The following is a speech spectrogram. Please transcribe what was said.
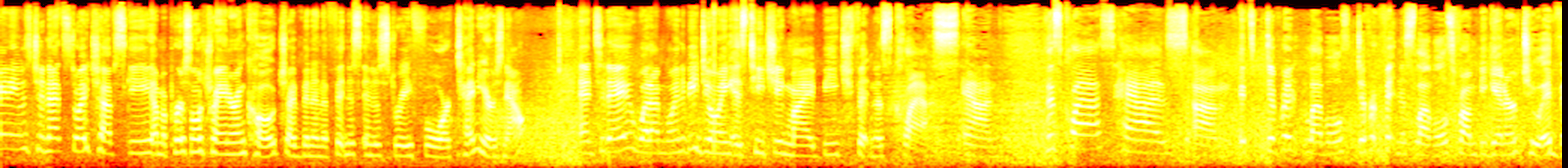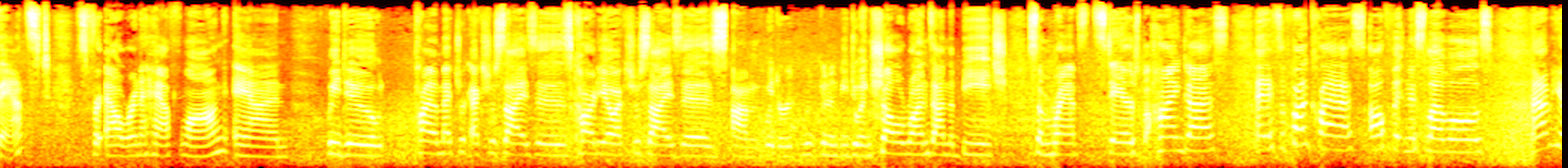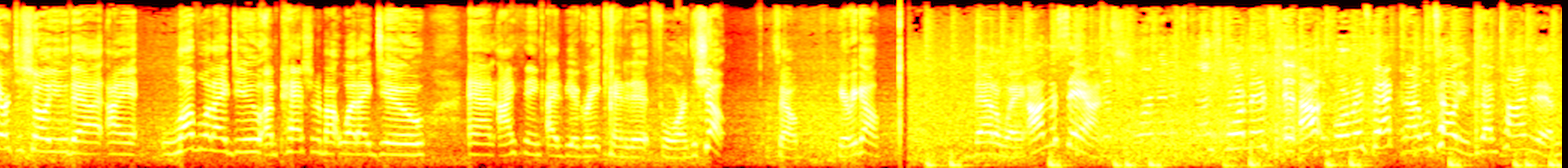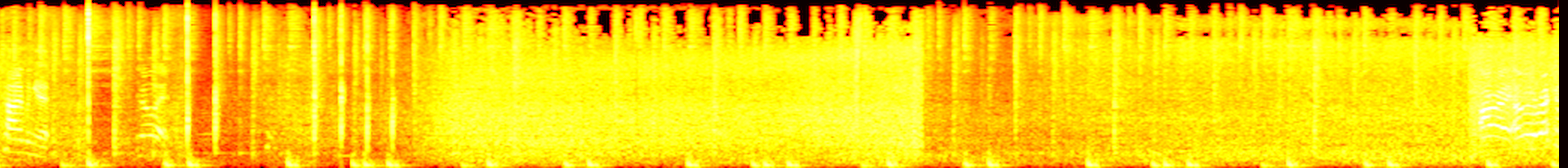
my name is Jeanette Stoychevsky. I'm a personal trainer and coach. I've been in the fitness industry for 10 years now. And today what I'm going to be doing is teaching my beach fitness class. And this class has, um, it's different levels, different fitness levels from beginner to advanced. It's for hour and a half long and we do plyometric exercises, cardio exercises. Um, we're, we're going to be doing shuttle runs on the beach, some ramps and stairs behind us. And it's a fun class, all fitness levels. And I'm here to show you that I love what I do, I'm passionate about what I do, and I think I'd be a great candidate for the show. So here we go. That away on the sand. Just four minutes. Just four minutes out and four minutes back, and I will tell you because I'm timing it. I'm timing it. Do it.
